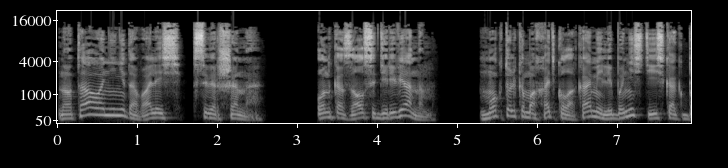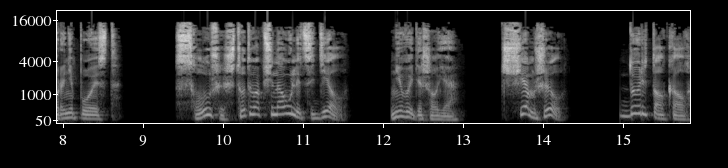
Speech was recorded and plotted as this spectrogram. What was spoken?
но Тао они не давались совершенно. Он казался деревянным, мог только махать кулаками, либо нестись, как бронепоезд. «Слушай, что ты вообще на улице делал?» Не выдержал я. «Чем жил?» «Дурь толкал»,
